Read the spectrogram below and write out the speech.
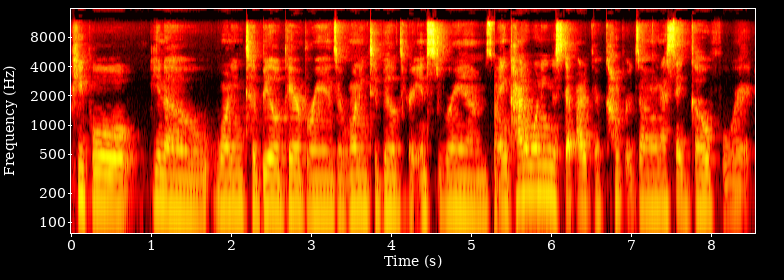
people you know, wanting to build their brands or wanting to build their Instagrams and kind of wanting to step out of their comfort zone, I say go for it.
